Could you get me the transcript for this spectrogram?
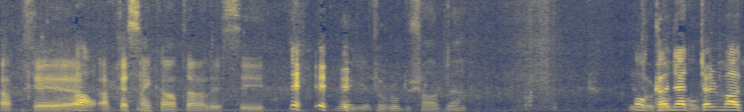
après, Ah. après 50 ans, là, c'est. Là, il y a toujours du changement. On toujours- connaît on- tellement de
